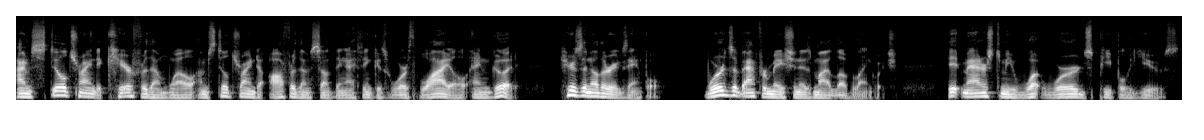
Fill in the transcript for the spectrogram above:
I'm still trying to care for them well, I'm still trying to offer them something I think is worthwhile and good. Here's another example Words of affirmation is my love language. It matters to me what words people use.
